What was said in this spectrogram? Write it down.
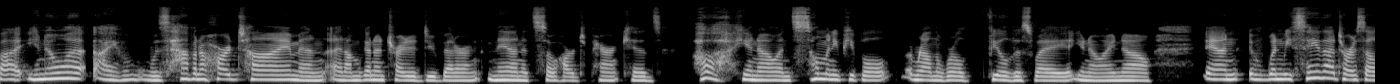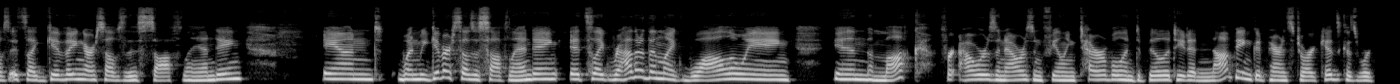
but you know what? I was having a hard time and, and I'm going to try to do better. And man, it's so hard to parent kids oh, you know, and so many people around the world feel this way, you know, I know. And when we say that to ourselves, it's like giving ourselves this soft landing. And when we give ourselves a soft landing, it's like rather than like wallowing in the muck for hours and hours and feeling terrible and debilitated and not being good parents to our kids because we're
